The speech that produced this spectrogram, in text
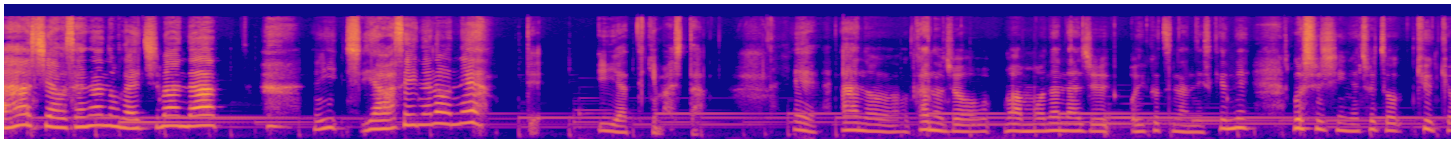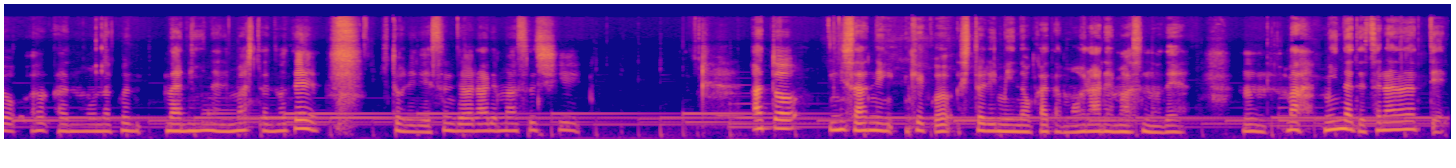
ああ幸せなのが一番だ幸せになろうねって言い合ってきました。えあの彼女はもう70おいくつなんですけどねご主人がちょっと急遽あのお亡くなりになりましたので一人で住んでおられますしあと23人結構独り身の方もおられますので、うん、まあみんなで連なって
